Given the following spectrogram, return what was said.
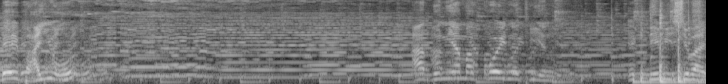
બે ભાઈઓ. આ દુનિયામાં કોઈ નથી એનું. એક દેવી સિવાય.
